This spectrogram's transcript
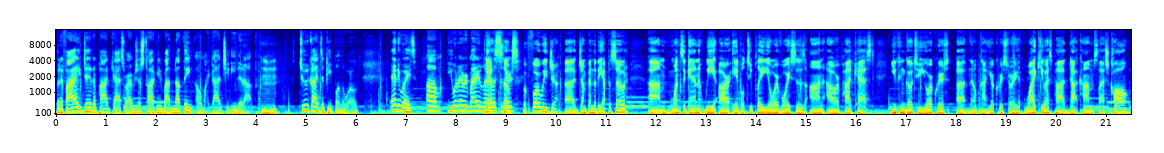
But if I did a podcast where I was just talking about nothing, oh my god, she'd eat it up. Mm-hmm. Two kinds of people in the world. Anyways, um, you want to remind our Yes, listeners? So before we ju- uh, jump into the episode, um, once again, we are able to play your voices on our podcast. You can go to your queer, uh, no, not your queer story, yqspod.com slash call.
